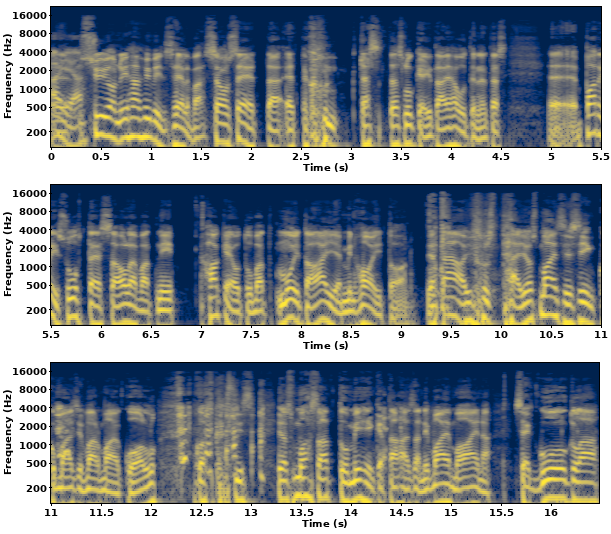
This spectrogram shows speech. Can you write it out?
Ai jaa. Syy on ihan hyvin selvä. Se on se, että, että kun tässä, tässä lukee, tämä on ihan uutinen, tässä parisuhteessa olevat niin hakeutuvat muita aiemmin hoitoon. Ja tämä on just tämä, jos mä olisin sinkku, mä olisin varmaan jo kuollut. Koska siis, jos mua sattuu mihinkä tahansa, niin vaimo aina se googlaa,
